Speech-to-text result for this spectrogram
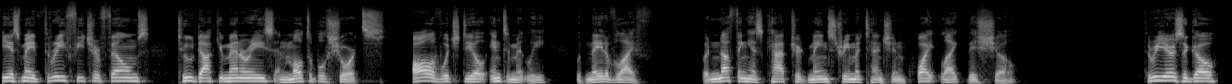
He has made three feature films, two documentaries, and multiple shorts, all of which deal intimately with Native life but nothing has captured mainstream attention quite like this show. Three years ago,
